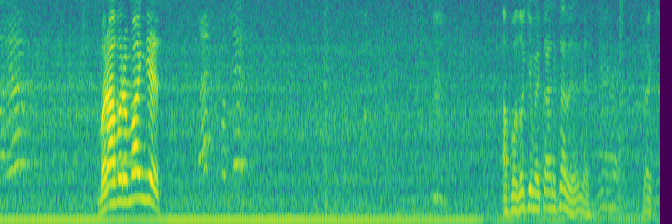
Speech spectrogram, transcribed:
Ωραίος. Μπράβο ρε μάγκες. Εντάξει, ποτέ. Από εδώ και μετά ανοιχτά δεν είναι. Εντάξει.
